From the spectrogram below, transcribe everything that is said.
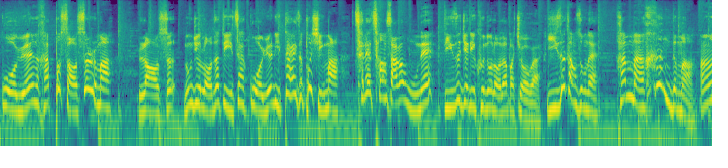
果园还不少事儿吗？老实，侬就老实点，在果园里待着不行吗？出来唱啥个舞呢？电视剧里看侬老实巴交的，现实当中呢，还蛮横的嘛。嗯，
